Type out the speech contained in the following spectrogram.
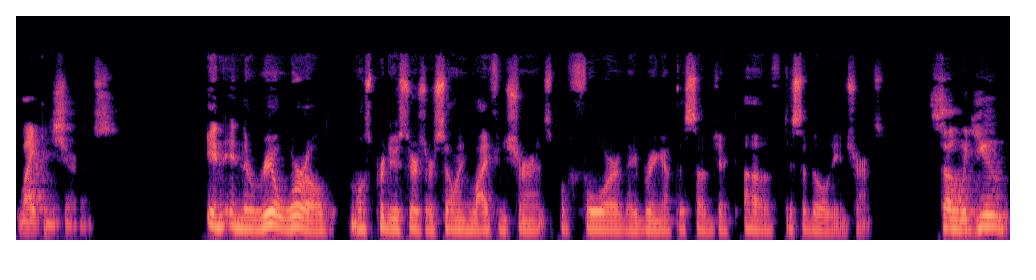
life insurance? In, in the real world, most producers are selling life insurance before they bring up the subject of disability insurance. So would you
